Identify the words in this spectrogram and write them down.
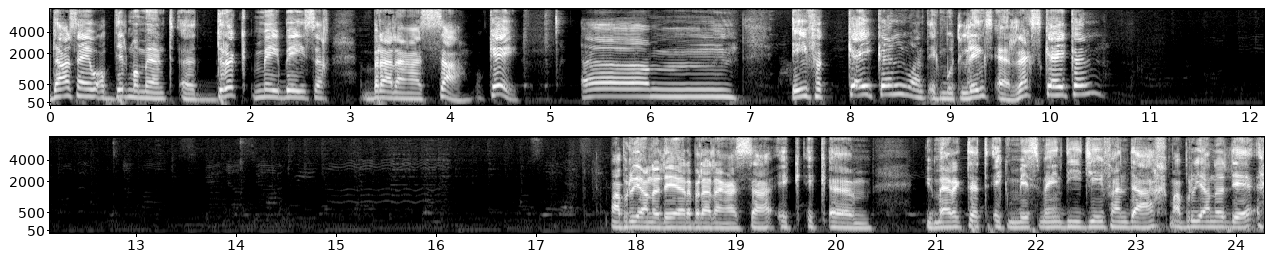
daar zijn we op dit moment eh, druk mee bezig. Bradangasa. Oké. Ehm, even kijken, want ik moet links en rechts kijken. Maar Brianna de Heer Bradangasa, ik, ik, ehm, u merkt het, ik mis mijn DJ vandaag. Maar Brianna de,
